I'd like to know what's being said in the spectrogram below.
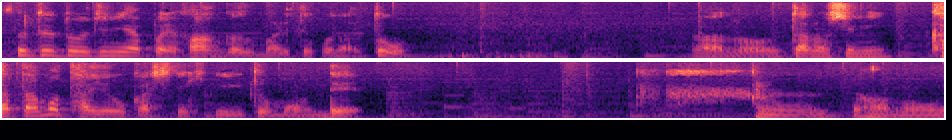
それと同時にやっぱりファンが生まれてこないとあの楽しみ方も多様化してきていいと思うんで、うん、あの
